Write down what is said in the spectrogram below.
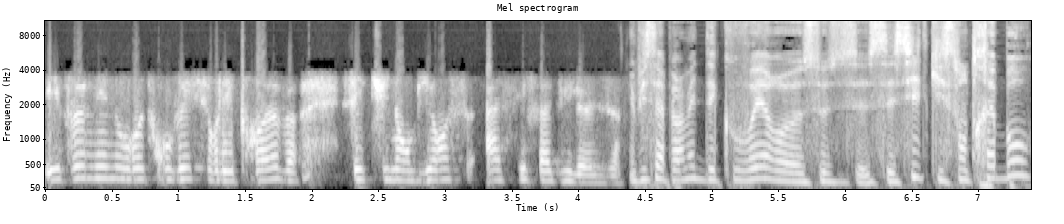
et venez nous retrouver sur l'épreuve. C'est une ambiance assez fabuleuse. Et puis ça permet de découvrir euh, ce- ce- ces sites qui sont très beaux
